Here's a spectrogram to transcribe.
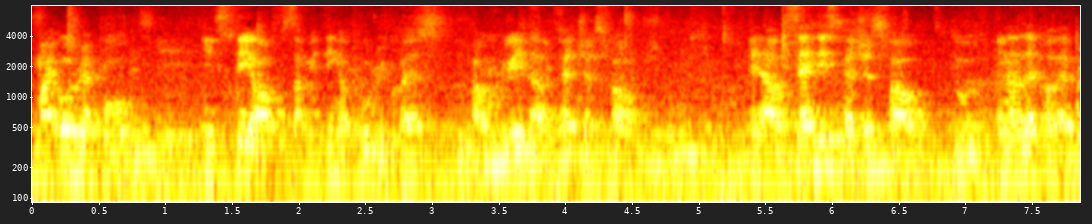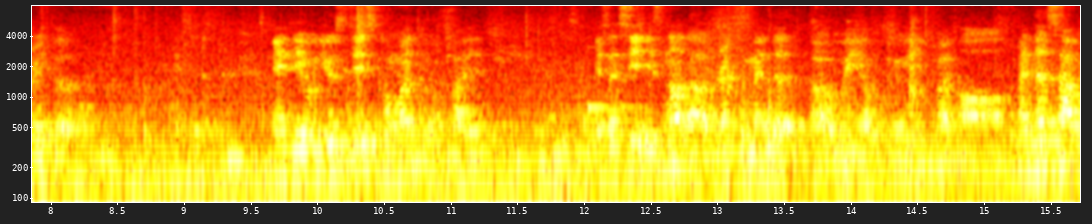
my own repo, instead of submitting a pull request, I'll create a patches file, and I'll send this patches file to another collaborator, and they will use this command to apply it. As I said, it's not a recommended uh, way of doing it, but Oh. under some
